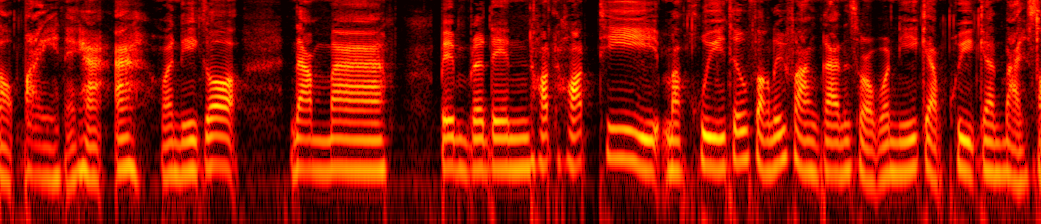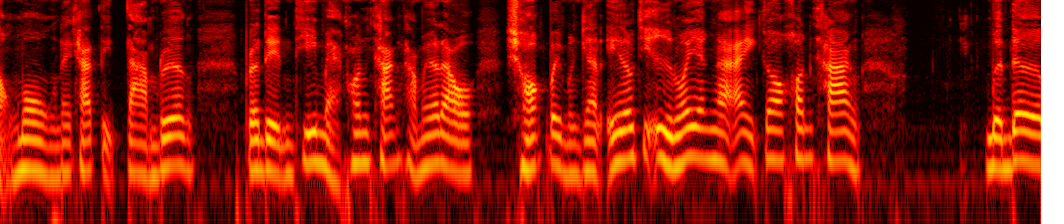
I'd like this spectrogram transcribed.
ต่อไปนะคะอะวันนี้ก็นำมา เป็นประเด็นฮอตๆที่มาคุยท่านฟังได้ฟังกันสำหรับวันนี้กับคุยกันบ่าย2โมงนะคะติดตามเรื่องประเด็นที่แหมค่อนข้างทำให้เราช็อกไปเหมือนกันเอ๊ะแล้วที่อื่นว่ายังไงก็ค่อนข้างเหมือนเดิม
